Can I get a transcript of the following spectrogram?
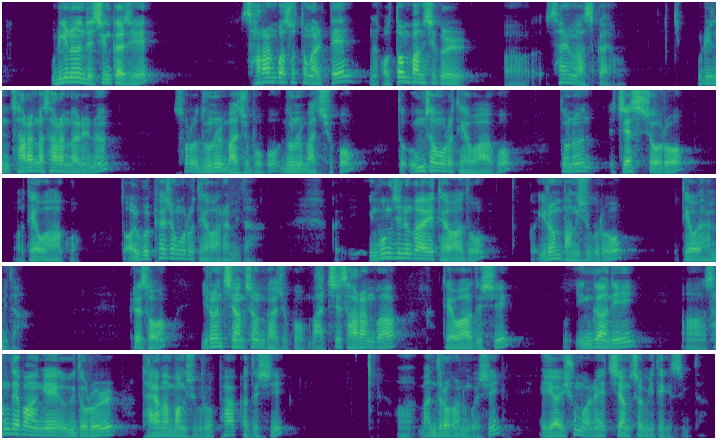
우리는 이제 지금까지 사람과 소통할 때 어떤 방식을 어, 사용해 왔을까요? 우리는 사람과 사람 간에는 서로 눈을 마주보고 눈을 맞추고 또 음성으로 대화하고 또는 제스처로 어, 대화하고 또 얼굴 표정으로 대화를 합니다. 그 인공지능과의 대화도 이런 방식으로 대화합니다. 그래서 이런 지향점을 가지고 마치 사람과 대화하듯이 인간이 어, 상대방의 의도를 다양한 방식으로 파악하듯이 어, 만들어가는 것이 AI 휴먼의 지향점이 되겠습니다.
